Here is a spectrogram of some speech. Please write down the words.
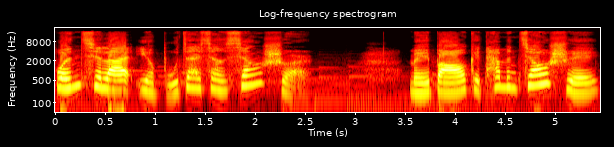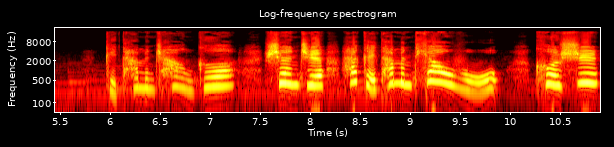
闻起来也不再像香水儿。美宝给它们浇水，给它们唱歌，甚至还给它们跳舞，可是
